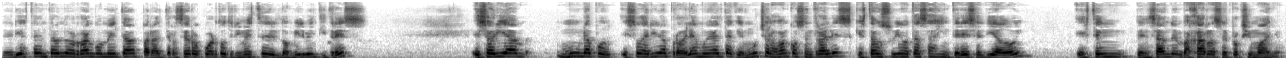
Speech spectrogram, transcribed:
Debería estar entrando en el rango meta para el tercer o cuarto trimestre del 2023. Eso haría eso daría una probabilidad muy alta que muchos de los bancos centrales que están subiendo tasas de interés el día de hoy estén pensando en bajarlas el próximo año.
